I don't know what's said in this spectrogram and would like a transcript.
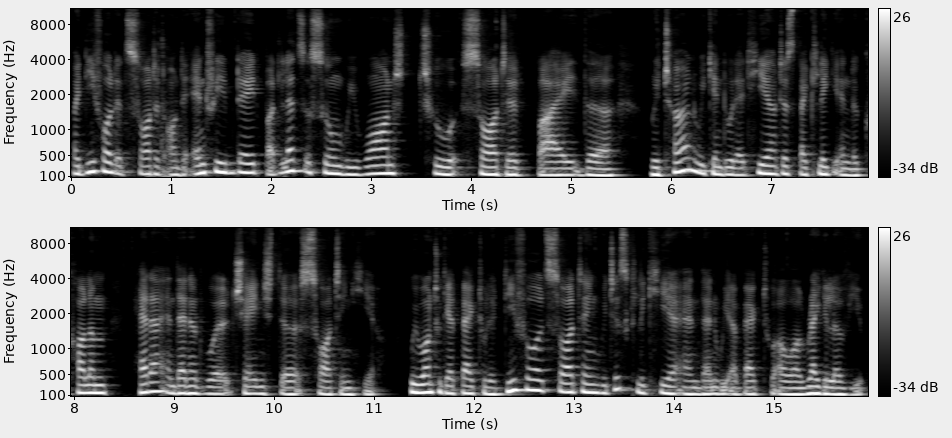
By default, it's sorted on the entry date, but let's assume we want to sort it by the return. We can do that here just by clicking in the column header and then it will change the sorting here. We want to get back to the default sorting. We just click here and then we are back to our regular view.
